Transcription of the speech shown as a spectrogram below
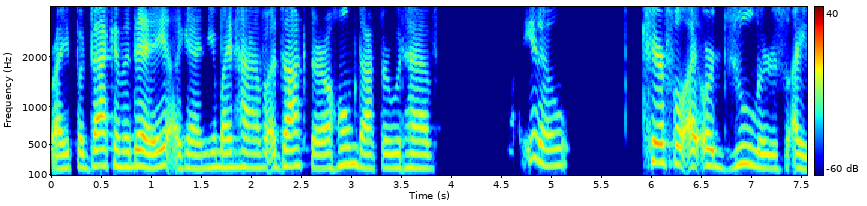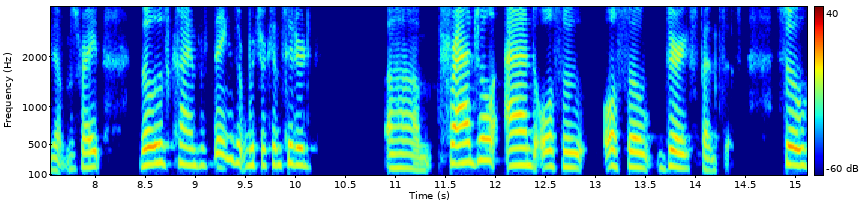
right? But back in the day, again, you might have a doctor, a home doctor would have, you know, careful or jewelers items, right? Those kinds of things, which are considered um, fragile and also also very expensive. So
